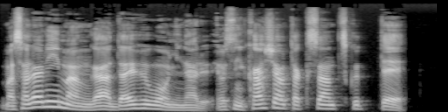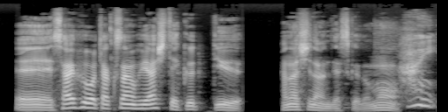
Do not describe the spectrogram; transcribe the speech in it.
まあ、サラリーマンが大富豪になる。要するに会社をたくさん作って、えー財布をたくさん増やしていくっていう話なんですけども、はい。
